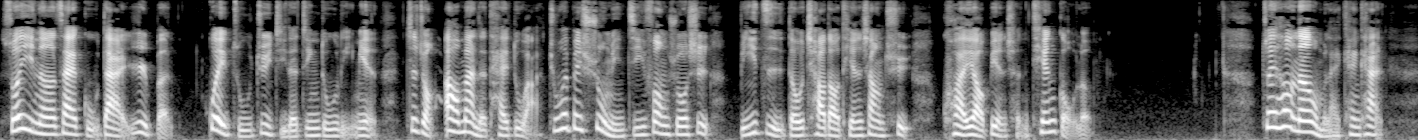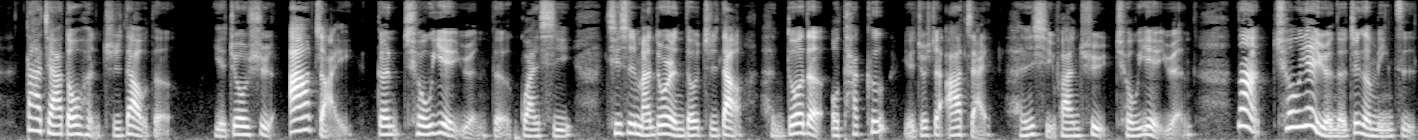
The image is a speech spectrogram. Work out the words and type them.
所以呢，在古代日本贵族聚集的京都里面，这种傲慢的态度啊，就会被庶民讥讽，说是鼻子都翘到天上去，快要变成天狗了。最后呢，我们来看看大家都很知道的，也就是阿宅。跟秋叶原的关系，其实蛮多人都知道，很多的 otaku，也就是阿宅，很喜欢去秋叶原。那秋叶原的这个名字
